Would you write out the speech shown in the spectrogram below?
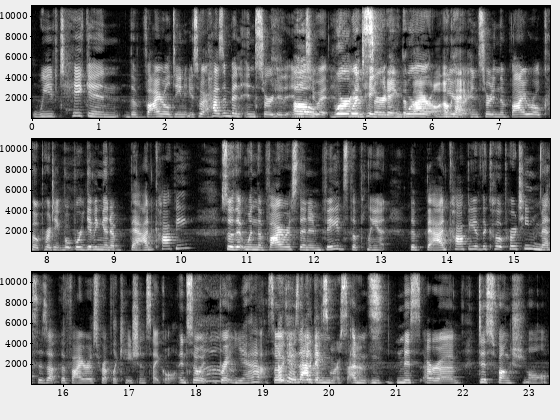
We've taken the viral DNA, so it hasn't been inserted into Oh, it. we're taking- inserting the we're- viral, we are inserting the viral coat protein, but we're giving it a bad copy, so that when the virus then invades the plant, the bad copy of the coat protein messes up the virus replication cycle, and so it bre- yeah, so it Ah. Gives that it like makes a, more a sense. m- mis or a dysfunctional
